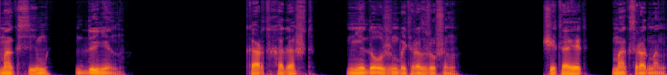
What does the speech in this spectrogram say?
Максим Дынин. Карт Хадашт не должен быть разрушен. Читает Макс Радман.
